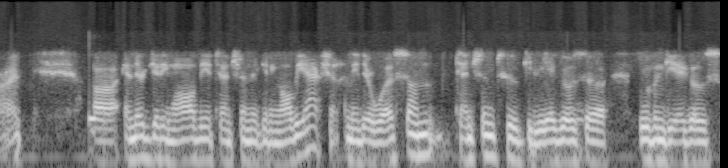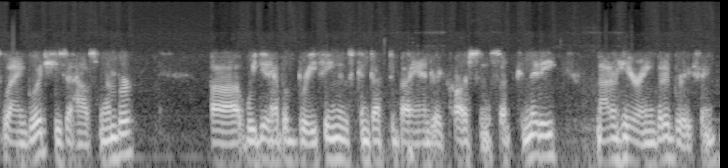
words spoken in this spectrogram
All right. Uh, and they're getting all the attention, they're getting all the action. I mean, there was some attention to Gallego's, uh, Ruben Gallego's language. He's a House member. Uh, we did have a briefing that was conducted by Andre Carson subcommittee, not a hearing, but a briefing.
